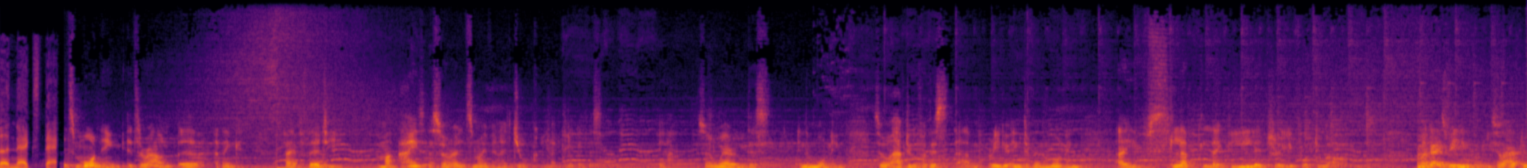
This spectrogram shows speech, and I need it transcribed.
The next day. It's morning, it's around, uh, I think, 5.30. My eyes are so red, it's not even a joke. Like, look at this. Yeah, so I'm wearing this in the morning. So I have to go for this um, radio interview in the morning. I've slept like literally for two hours. My guy is waiting for me, so I have to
